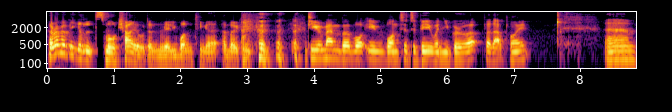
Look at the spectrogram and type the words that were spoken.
I remember being a small child and really wanting a, a Mohican. Do you remember what you wanted to be when you grew up at that point? Um,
